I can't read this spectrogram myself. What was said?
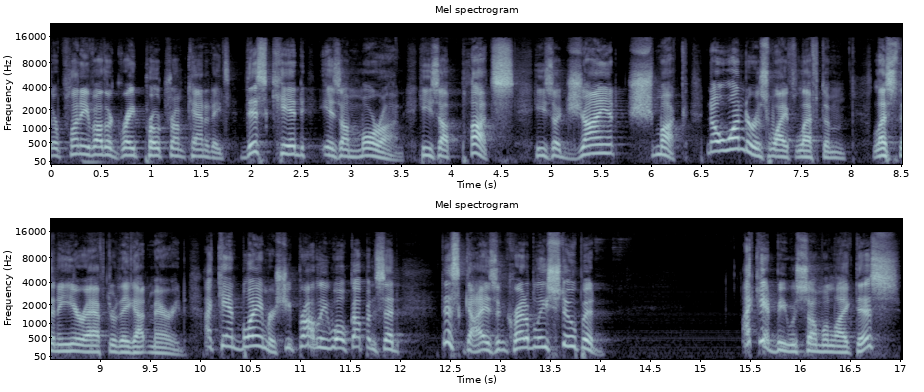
There are plenty of other great pro Trump candidates. This kid is a moron. He's a putz. He's a giant schmuck. No wonder his wife left him less than a year after they got married. I can't blame her. She probably woke up and said, This guy is incredibly stupid. I can't be with someone like this.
